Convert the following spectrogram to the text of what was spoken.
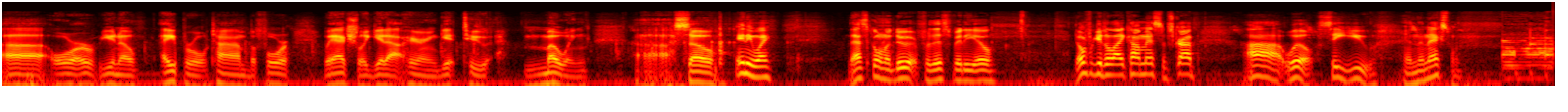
uh, or, you know, April time before we actually get out here and get to mowing. Uh, so anyway, that's going to do it for this video. Don't forget to like, comment, subscribe. I will see you in the next one.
